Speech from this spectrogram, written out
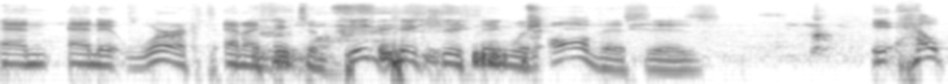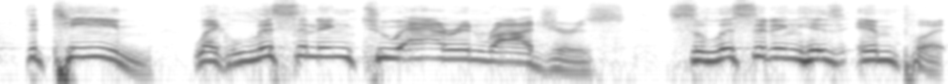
and and it worked. And I think the big picture thing with all this is it helped the team. Like listening to Aaron Rodgers, soliciting his input,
